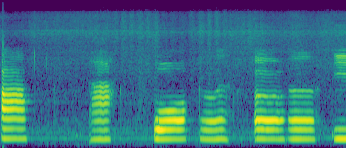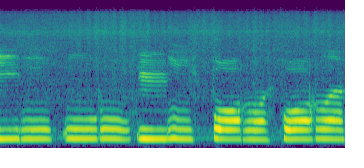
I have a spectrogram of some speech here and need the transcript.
啊啊我呃呃呃一一五不与一波波婆婆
